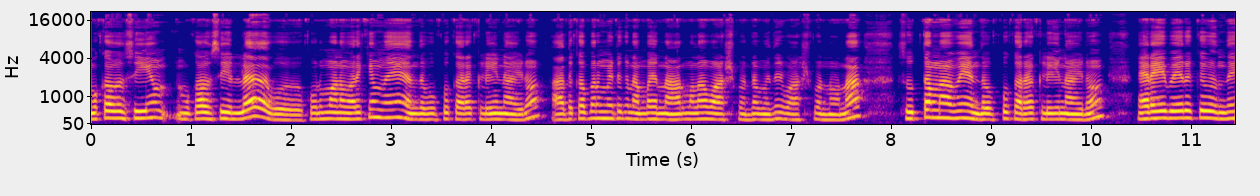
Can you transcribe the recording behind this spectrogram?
முக்கால்வாசியும் முக்கால்வாசி இல்லை குடும்பம் வரைக்குமே அந்த உப்பு கரை க்ளீன் ஆகிடும் அதுக்கப்புறமேட்டுக்கு நம்ம நார்மலாக வாஷ் பண்ணுற மாதிரி வாஷ் பண்ணோன்னா சுத்தமாகவே அந்த உப்பு கரை க்ளீன் ஆகிடும் நிறைய பேருக்கு வந்து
